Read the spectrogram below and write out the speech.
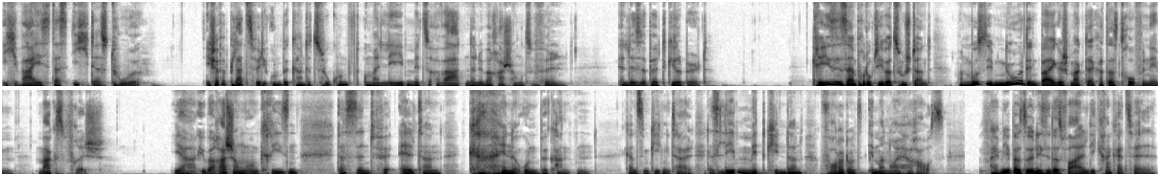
Ich weiß, dass ich das tue. Ich schaffe Platz für die unbekannte Zukunft, um mein Leben mit zu erwartenden Überraschungen zu füllen. Elizabeth Gilbert. Krise ist ein produktiver Zustand. Man muss ihm nur den Beigeschmack der Katastrophe nehmen. Max Frisch. Ja, Überraschungen und Krisen, das sind für Eltern keine Unbekannten. Ganz im Gegenteil. Das Leben mit Kindern fordert uns immer neu heraus. Bei mir persönlich sind das vor allem die Krankheitsfälle.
